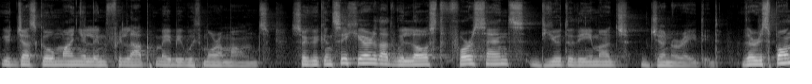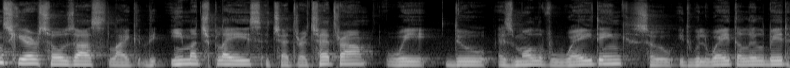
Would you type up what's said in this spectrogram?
you just go manually and fill up maybe with more amounts. So you can see here that we lost 4 cents due to the image generated. The response here shows us like the image plays, etc, etc. We do a small of waiting, so it will wait a little bit.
